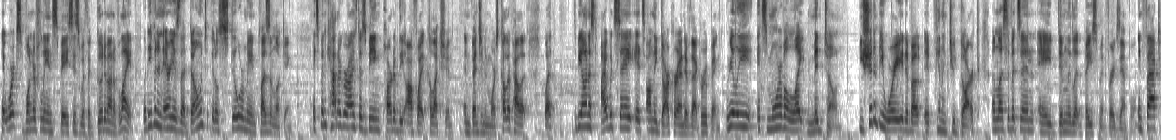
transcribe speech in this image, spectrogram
It works wonderfully in spaces with a good amount of light, but even in areas that don't, it'll still remain pleasant looking. It's been categorized as being part of the Off-White collection in Benjamin Moore's color palette, but to be honest, I would say it's on the darker end of that grouping. Really, it's more of a light mid-tone. You shouldn't be worried about it feeling too dark unless if it's in a dimly lit basement, for example. In fact,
